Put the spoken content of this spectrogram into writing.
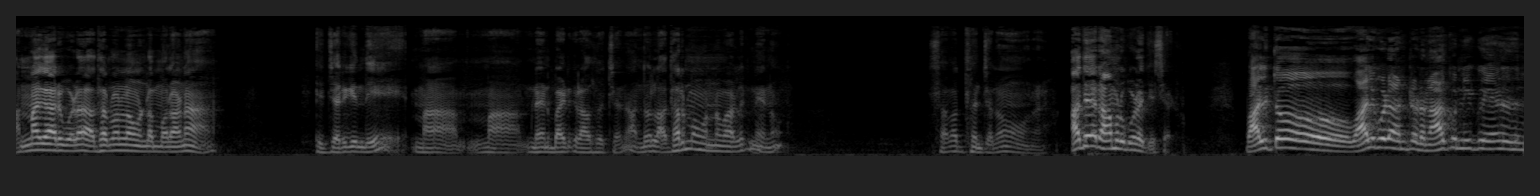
అన్నగారు కూడా అధర్మంలో ఉండడం వలన ఇది జరిగింది. మా మా నేను బయటకు రావాల్సి వచ్చింది. అందువల్ల అధర్మం ఉన్న వాళ్ళకి నేను సమర్థించను. అదే రాముడు కూడా చేశాడు. వాళ్ళతో వాళ్ళు కూడా అంటాడు నాకు నీకు ఏం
